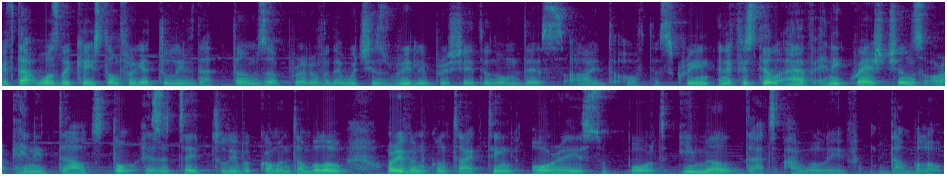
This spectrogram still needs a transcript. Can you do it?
If that was the case, don't forget to leave that thumbs up right over there, which is really appreciated on this side of the screen. And if you still have any questions or any doubts, don't hesitate to leave a comment down below or even contacting OREI support email that I will leave down below.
